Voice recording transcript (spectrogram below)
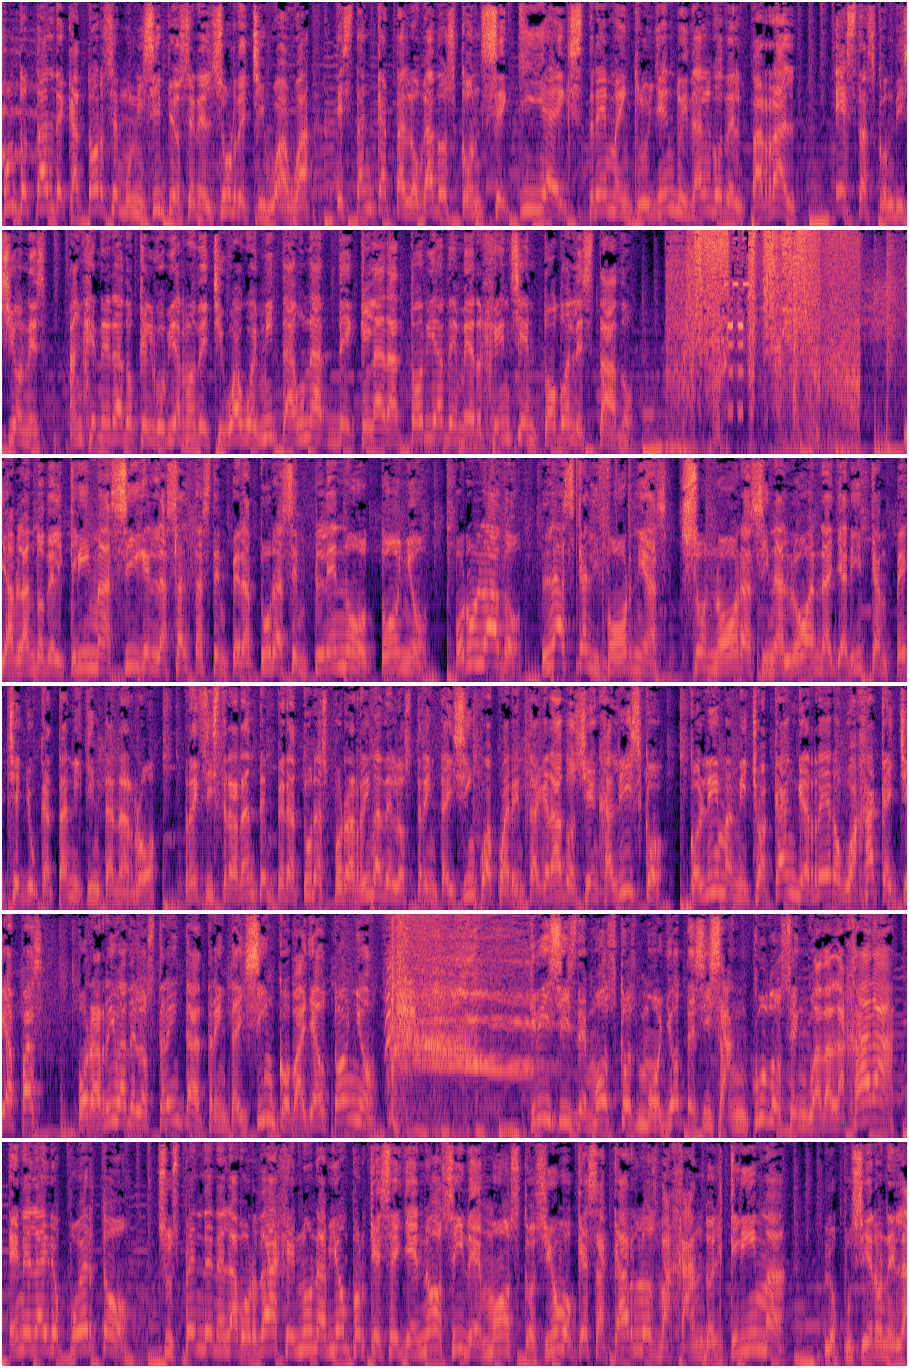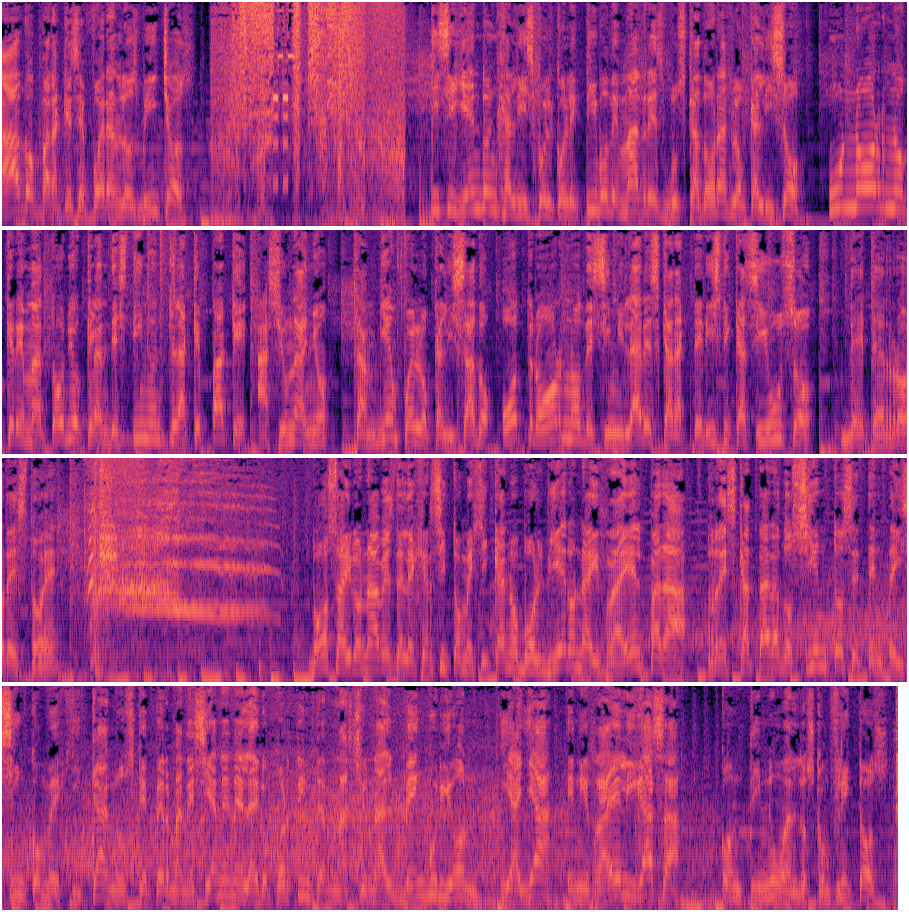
Un total de 14 municipios en el sur de Chihuahua están catalogados con sequía extrema, incluyendo Hidalgo del Parral. Estas condiciones han generado que el gobierno de Chihuahua emita una declaratoria de emergencia en todo el estado. Y hablando del clima, siguen las altas temperaturas en pleno otoño. Por un lado, las Californias, Sonora, Sinaloa, Nayarit, Campeche, Yucatán y Quintana Roo registrarán temperaturas por arriba de los 35 a 40 grados y en Jalisco, Colima, Michoacán, Guerrero, Oaxaca y Chiapas por arriba de los 30 a 35, vaya otoño. Crisis de moscos, moyotes y zancudos en Guadalajara, en el aeropuerto. Suspenden el abordaje en un avión porque se llenó, sí, de moscos y hubo que sacarlos bajando el clima. Lo pusieron helado para que se fueran los bichos. Y siguiendo en Jalisco, el colectivo de madres buscadoras localizó un horno crematorio clandestino en Tlaquepaque. Hace un año también fue localizado otro horno de similares características y uso. De terror esto, ¿eh? Dos aeronaves del ejército mexicano volvieron a Israel para rescatar a 275 mexicanos que permanecían en el aeropuerto internacional Ben Gurión. Y allá, en Israel y Gaza, continúan los conflictos.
